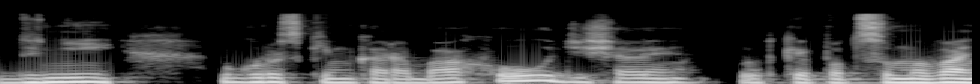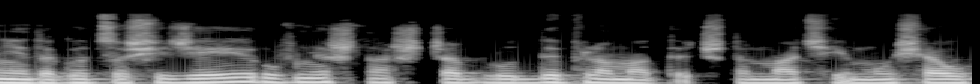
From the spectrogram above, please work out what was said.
dni w Górskim Karabachu. Dzisiaj krótkie podsumowanie tego, co się dzieje, również na szczeblu dyplomatycznym. Maciej Musiał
